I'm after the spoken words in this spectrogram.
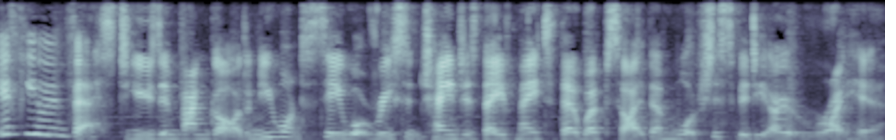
If you invest using Vanguard and you want to see what recent changes they've made to their website, then watch this video right here.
